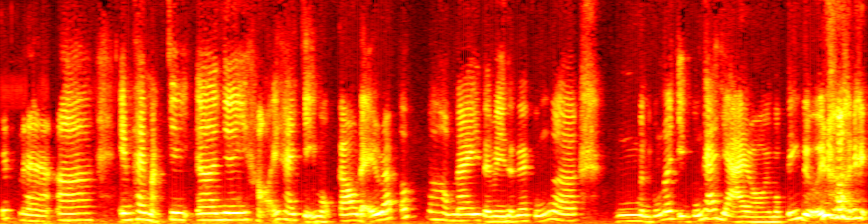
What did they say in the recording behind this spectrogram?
Chắc là uh, em thay mặt chi uh, nhi hỏi hai chị một câu để wrap up hôm nay. Tại vì thực ra cũng uh, mình cũng nói chuyện cũng khá dài rồi một tiếng rưỡi rồi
